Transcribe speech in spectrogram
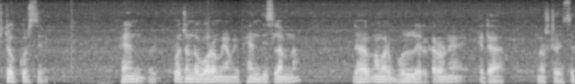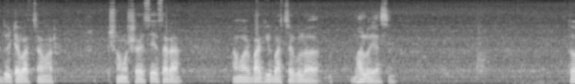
স্টক করছে। ফ্যান প্রচণ্ড গরমে আমি ফ্যান দিছিলাম না। যাই হোক, আমার ভুলের কারণে এটা নষ্ট হয়েছে। দুইটা বাচ্চা আমার সমস্যা হয়েছে। এছাড়া আমার বাকি বাচ্চাগুলো ভালোই আছে। তো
